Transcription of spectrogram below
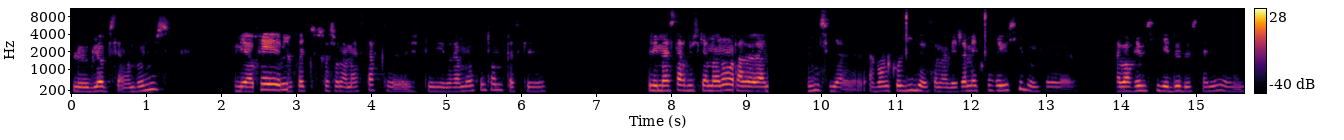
Le globe, c'est un bonus. Mais après, le fait que ce soit sur la Mastart, euh, j'étais vraiment contente parce que les Mastart jusqu'à maintenant, euh, à Nice, a- avant le Covid, ça m'avait jamais trop réussi. Donc, euh, avoir réussi les deux de cette année, euh,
